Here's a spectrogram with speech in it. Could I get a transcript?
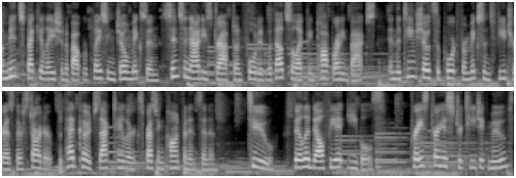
Amid speculation about replacing Joe Mixon, Cincinnati's draft unfolded without selecting top running backs, and the team showed support for Mixon's future as their starter, with head coach Zac Taylor expressing confidence in him. 2. Philadelphia Eagles. Praised for his strategic moves?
